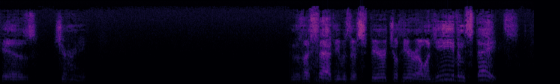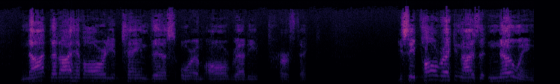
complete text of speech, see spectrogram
his journey. And as I said, he was their spiritual hero. And he even states, not that I have already obtained this or am already perfect. You see, Paul recognized that knowing,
